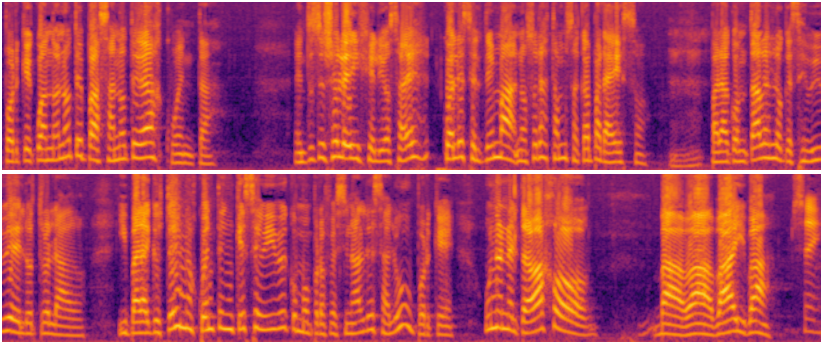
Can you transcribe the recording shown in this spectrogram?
porque cuando no te pasa no te das cuenta. Entonces yo le dije, Leo, ¿sabes cuál es el tema? Nosotros estamos acá para eso, para contarles lo que se vive del otro lado y para que ustedes nos cuenten qué se vive como profesional de salud, porque uno en el trabajo va, va, va y va. Sí.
